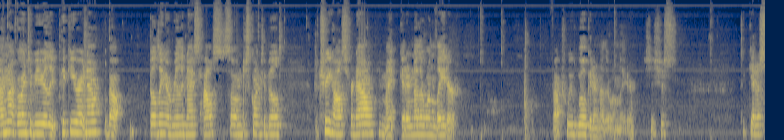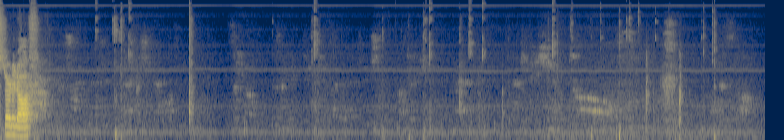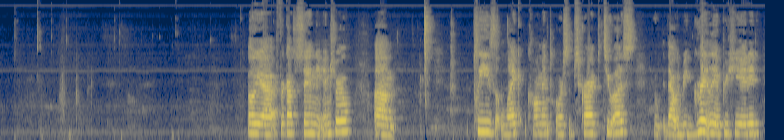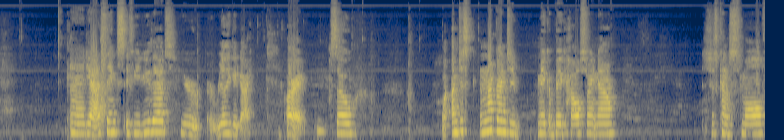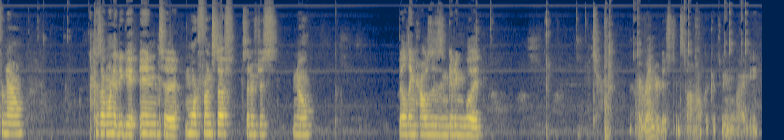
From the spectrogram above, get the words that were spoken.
I'm not going to be really picky right now about building a really nice house, so I'm just going to build a tree house for now. We might get another one later. In fact, we will get another one later. This is just to get us started off. Oh yeah, I forgot to say in the intro. Um, please like, comment, or subscribe to us. That would be greatly appreciated. And yeah, thanks. If you do that, you're a really good guy. Alright, so I'm just, I'm not going to make a big house right now. It's just kind of small for now because I wanted to get into more fun stuff instead of just, you know, building houses and getting wood. My render distance on real quick, it's being laggy.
